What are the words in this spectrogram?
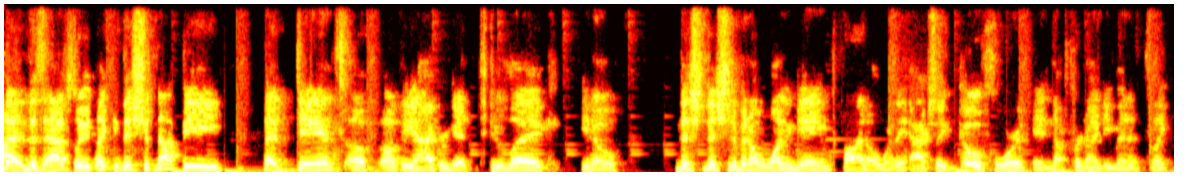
that, this absolutely like this should not be that dance of of the aggregate two leg. You know, this this should have been a one game final where they actually go for it in not for ninety minutes. Like,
